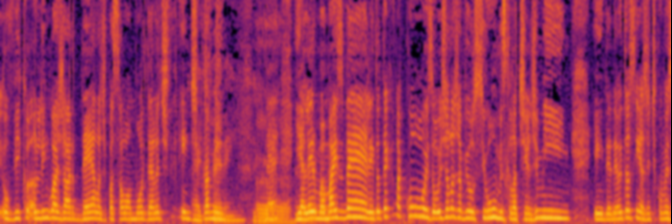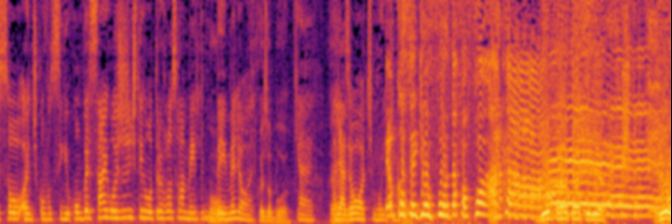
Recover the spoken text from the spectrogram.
eu vi que o linguajar dela, de passar o amor dela, é diferente É pra mim. Né? E ela é irmã mais velha, então tem aquela coisa. Hoje ela já viu os ciúmes que ela tinha de mim, entendeu? Então, assim, a gente começou, a gente conseguiu conversar e hoje a gente tem outro relacionamento bem melhor. Que coisa boa. É. Aliás, é ótimo. Eu Que consegui o furo da fofoca! Deu pra ela o que ela queria. Viu? Eu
